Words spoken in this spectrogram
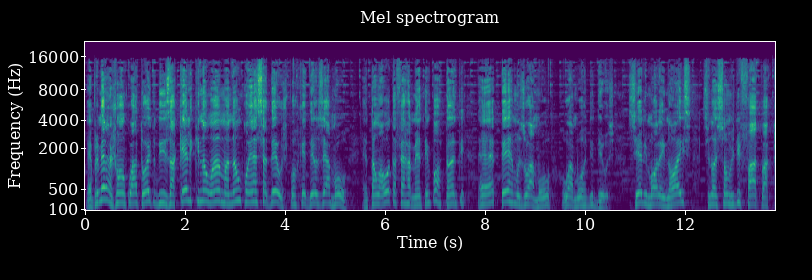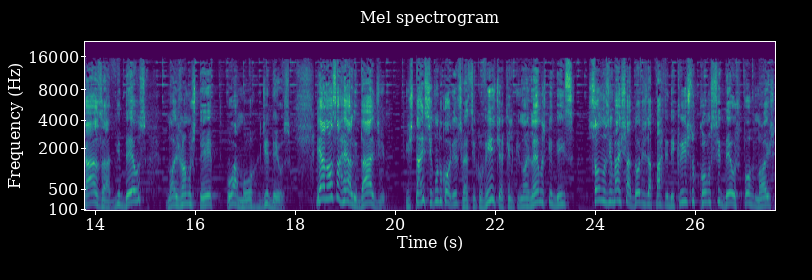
É, 1 João 4,8 diz: Aquele que não ama não conhece a Deus, porque Deus é amor. Então, a outra ferramenta importante é termos o amor, o amor de Deus. Se Ele mora em nós, se nós somos de fato a casa de Deus, nós vamos ter o amor de Deus. E a nossa realidade está em 2 Coríntios, versículo 20, aquele que nós lemos, que diz: Somos embaixadores da parte de Cristo, como se Deus por nós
